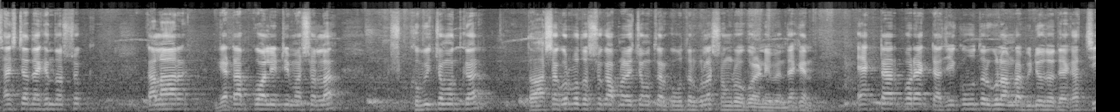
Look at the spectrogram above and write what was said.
সাইজটা দেখেন দর্শক কালার গেট আপ কোয়ালিটি মাসাল্লাহ খুবই চমৎকার। তো আশা করব দর্শক আপনারা এই চমৎকার কবুতরগুলো সংগ্রহ করে নেবেন। দেখেন, একটার পর একটা যে কবুতরগুলো আমরা ভিডিওতে দেখাচ্ছি,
